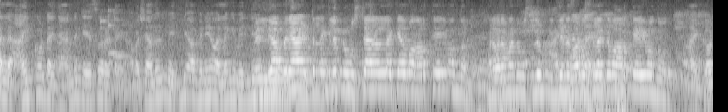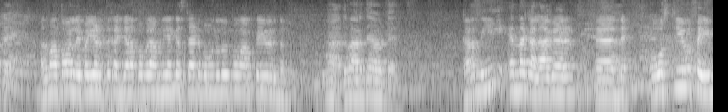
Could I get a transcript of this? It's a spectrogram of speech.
അല്ല ആയിക്കോട്ടെ. ഞാൻ എന്റെ കേസ് പറയട്ടെ. പക്ഷെ അതൊരു വലിയ അഭിനയോ അല്ലെങ്കിൽ വലിയ വലിയ അഭിനയമായിട്ടില്ലെങ്കിലും ന്യൂസ് ചാനലിലൊക്കെ അത് വാർത്തയായി വന്നല്ലോ മനോരമ ന്യൂസിലും ഇന്ത്യൻ എക്സ്പ്രസിലൊക്കെ വാർത്തയായി വന്നു. അത്. ആയിക്കോട്ടെ. അത് മാത്രമല്ല ഇപ്പൊ ഈ അടുത്ത് കല്യാണ പ്രോഗ്രാമിന് ഞാൻ ഗസ്റ്റ് ആയിട്ട് പോകുന്നതും ഇപ്പൊ വാർത്തയായി വരുന്നുണ്ട്. ആ അത് വാർത്തയാവട്ടെ. കാരണം നീ എന്ന കലാകാരൻ പോസിറ്റീവ് ഫെയിം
